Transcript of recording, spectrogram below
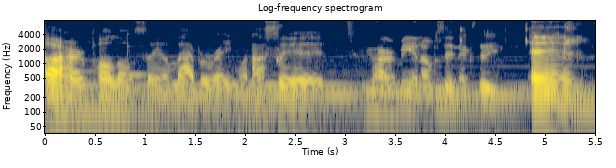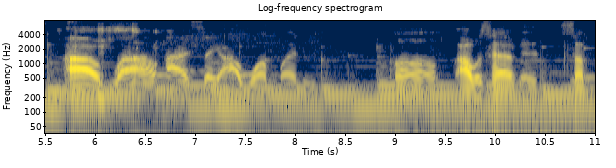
I heard Polo say elaborate when I said, you heard me and I'm sitting next to you. and I while I say I want money, um, I was having some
